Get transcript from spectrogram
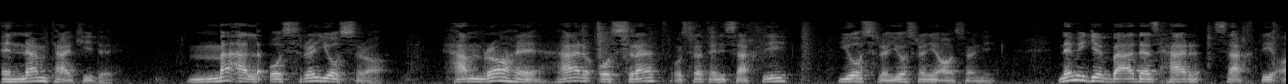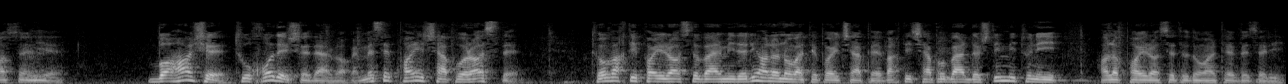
انم تأکیده. مع الاسر یسرا. همراه هر اسرت اسرت یعنی سختی یسر. یسر یعنی آسانی. نمیگه بعد از هر سختی آسانیه. باهاشه تو خودشه در واقع. مثل پای چپ و راسته. تو وقتی پای راست رو برمیداری حالا نوبت پای چپه. وقتی چپ رو برداشتی می‌تونی حالا پای راست رو دو مرتبه بذاری.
